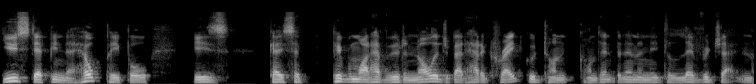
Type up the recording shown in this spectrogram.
you step in to help people. Is okay, so people might have a bit of knowledge about how to create good ton- content, but then they need to leverage that and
